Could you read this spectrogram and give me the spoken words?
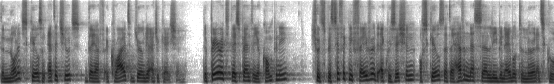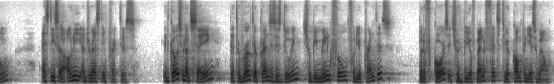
the knowledge, skills and attitudes they have acquired during their education. The period they spend in your company should specifically favor the acquisition of skills that they haven't necessarily been able to learn at school as these are only addressed in practice. It goes without saying that the work the apprentice is doing should be meaningful for the apprentice, but of course it should be of benefit to your company as well,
